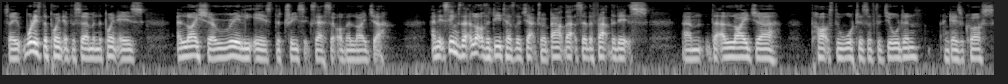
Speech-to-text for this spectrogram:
So what is the point of the sermon? The point is Elisha really is the true successor of Elijah. And it seems that a lot of the details of the chapter are about that. So the fact that it's um, that Elijah parts the waters of the Jordan and goes across,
